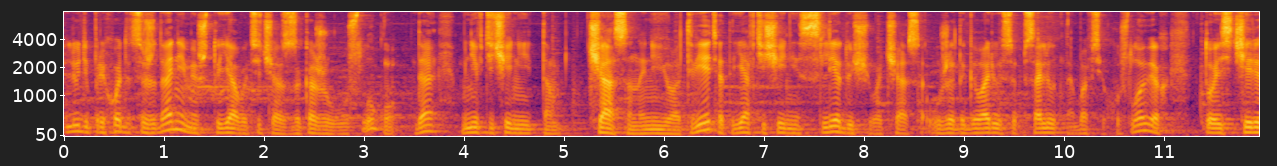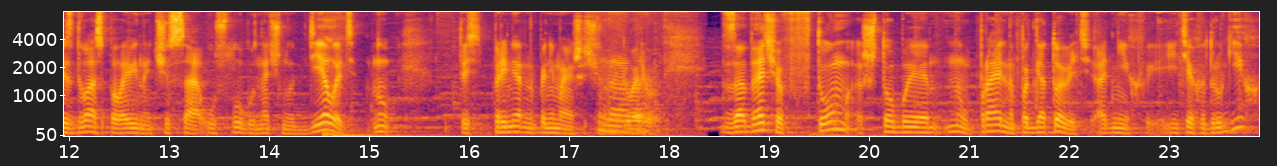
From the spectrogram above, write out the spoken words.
люди приходят с ожиданиями, что я вот сейчас закажу услугу, да, мне в течение там часа на нее ответят, я в течение следующего часа уже договорюсь абсолютно обо всех условиях, то есть через два с половиной часа услугу начнут делать, ну, то есть примерно понимаешь, о чем да, я говорю. Да. Задача в том, чтобы ну, правильно подготовить одних и тех, и других,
